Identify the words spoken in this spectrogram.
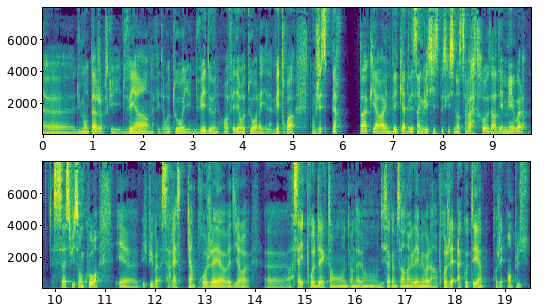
euh, du montage, parce qu'il y a une V1, on a fait des retours, il y a une V2, on a refait des retours, là il y a la V3, donc j'espère pas qu'il y aura une V4, V5, V6 parce que sinon ça va trop tarder. Mais voilà, ça suit son cours et, euh, et puis voilà, ça reste qu'un projet, on va dire euh, un side project. On, dit ça comme ça en anglais, mais voilà, un projet à côté, un projet en plus.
